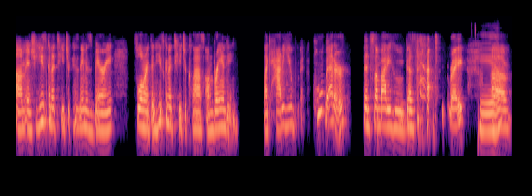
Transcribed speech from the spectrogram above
um, and she, he's going to teach. His name is Barry Florent, and he's going to teach a class on branding. Like, how do you? Who better than somebody who does that, right? Yeah. Um,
